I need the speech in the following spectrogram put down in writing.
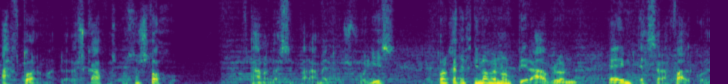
αυτόνομα το αεροσκάφος προς το στόχο, φτάνοντας σε παραμέτρους βολής των κατευθυνόμενων πυράβλων AIM-4 Falcon.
